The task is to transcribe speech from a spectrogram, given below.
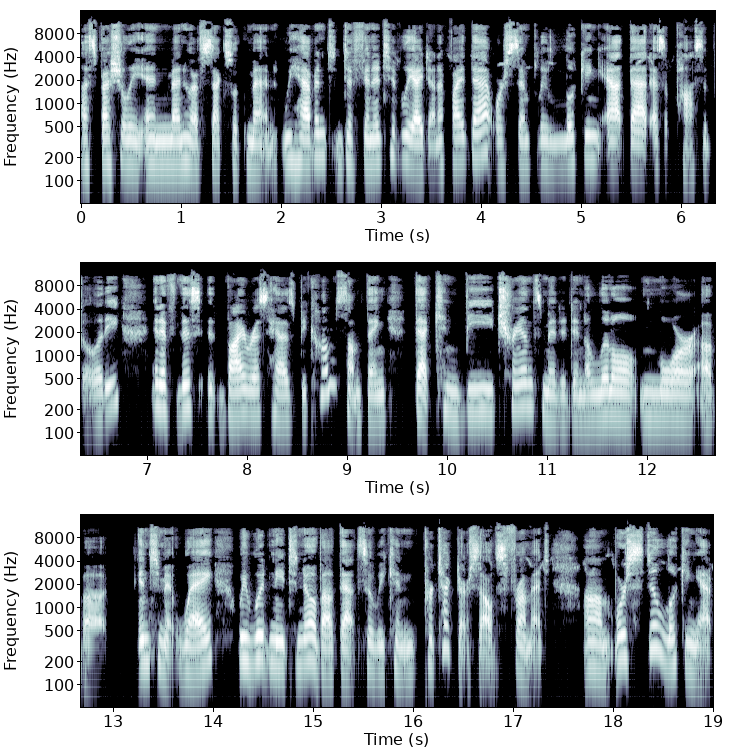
especially in men who have sex with men. We haven't definitively identified that. We're simply looking at that as a possibility. And if this virus has become something that can be transmitted in a little more of a intimate way, we would need to know about that so we can protect ourselves from it. Um, we're still looking at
